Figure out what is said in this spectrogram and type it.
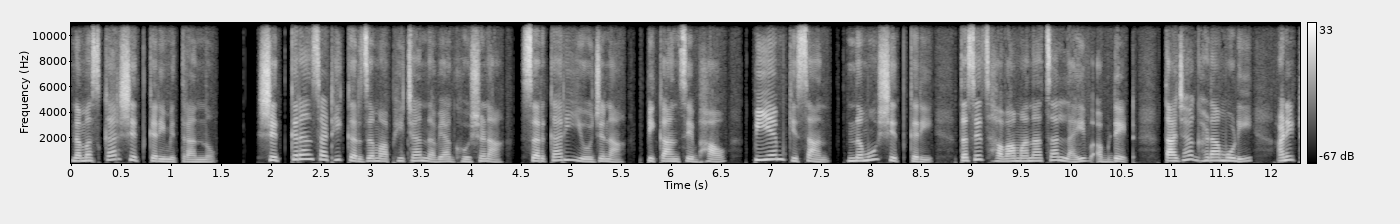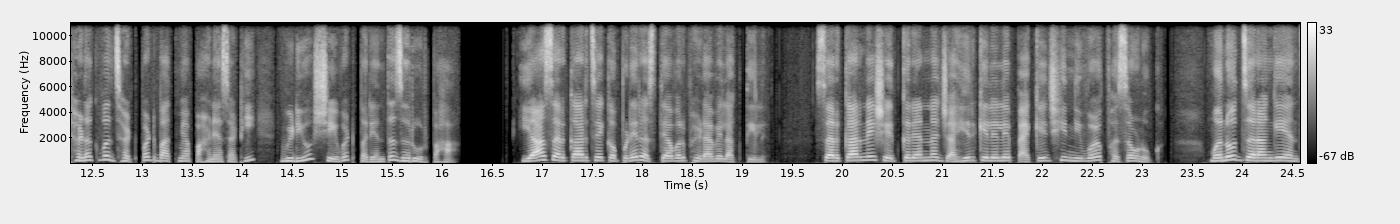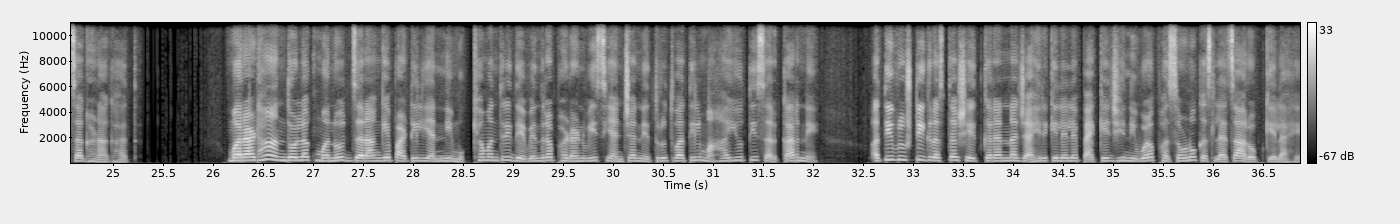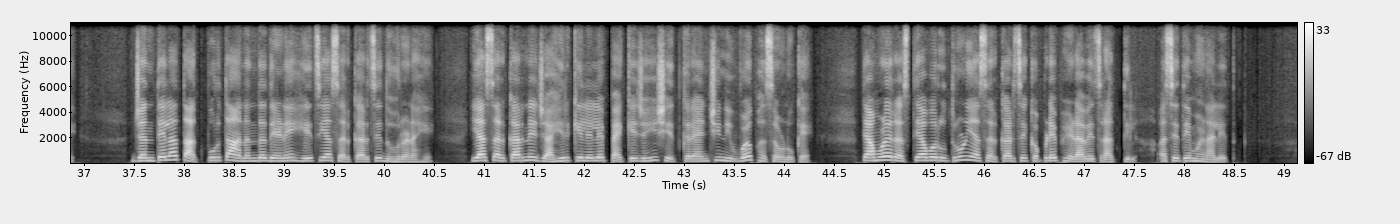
नमस्कार शेतकरी मित्रांनो. शेतकऱ्यांसाठी कर्जमाफीच्या नव्या घोषणा सरकारी योजना पिकांचे भाव पीएम किसान नमो शेतकरी तसेच हवामानाचा लाईव्ह अपडेट ताज्या घडामोडी आणि ठळक व झटपट बातम्या पाहण्यासाठी व्हिडिओ शेवटपर्यंत जरूर पहा. या सरकारचे कपडे रस्त्यावर फेडावे लागतील. सरकारने शेतकऱ्यांना जाहीर केलेले पॅकेज ही निवळ फसवणूक मनोज जरांगे यांचा घणाघात मराठा आंदोलक मनोज जरांगे पाटील यांनी मुख्यमंत्री देवेंद्र फडणवीस यांच्या नेतृत्वातील महायुती सरकारने अतिवृष्टीग्रस्त शेतकऱ्यांना जाहीर केलेले पॅकेज ही निव्वळ फसवणूक असल्याचा आरोप केला आहे. जनतेला तात्पुरता आनंद देणे हेच या सरकारचे धोरण आहे. या सरकारने जाहीर केलेले पॅकेजही शेतकऱ्यांची निव्वळ फसवणूक आहे. त्यामुळे रस्त्यावर उतरून या सरकारचे कपडे फेडावेच लागतील असे ते म्हणालेत.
